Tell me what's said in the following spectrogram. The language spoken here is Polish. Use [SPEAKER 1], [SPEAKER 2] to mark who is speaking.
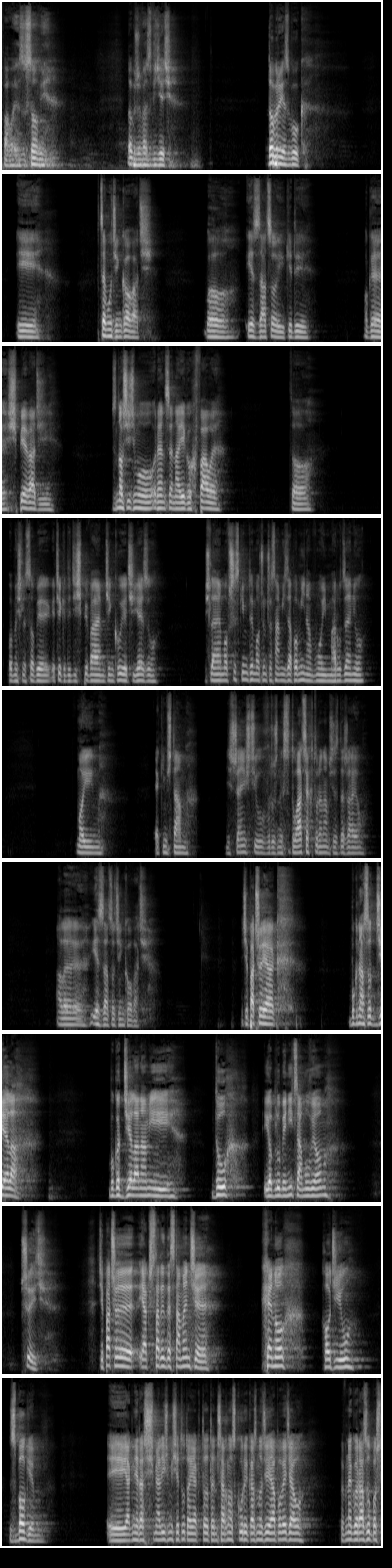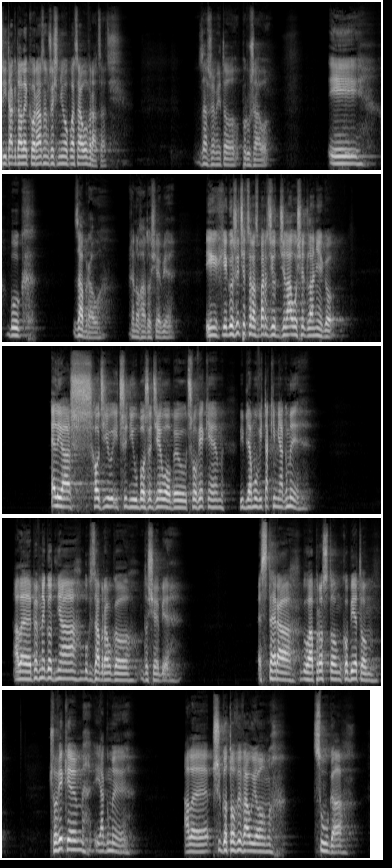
[SPEAKER 1] Chwała Jezusowi. Dobrze Was widzieć. Dobry jest Bóg. I chcę Mu dziękować, bo jest za co i kiedy mogę śpiewać i znosić Mu ręce na Jego chwałę, to pomyślę sobie, wiecie, kiedy dziś śpiewałem, dziękuję Ci Jezu, Myślałem o wszystkim tym, o czym czasami zapominam w moim marudzeniu, w moim jakimś tam nieszczęściu, w różnych sytuacjach, które nam się zdarzają. Ale jest za co dziękować. Wiecie, patrzę, jak Bóg nas oddziela. Bóg oddziela nam i duch, i oblubienica mówią: przyjdź. Gdzie patrzę, jak w Starym Testamencie Henoch chodził z Bogiem. I jak nieraz śmialiśmy się tutaj, jak to ten czarnoskóry kaznodzieja powiedział, pewnego razu poszli tak daleko razem, że się nie opłacało wracać. Zawsze mnie to poruszało. I Bóg zabrał Henocha do siebie. I jego życie coraz bardziej oddzielało się dla niego. Eliasz chodził i czynił Boże dzieło, był człowiekiem, Biblia mówi, takim jak my. Ale pewnego dnia Bóg zabrał go do siebie. Estera była prostą kobietą, człowiekiem jak my, ale przygotowywał ją sługa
